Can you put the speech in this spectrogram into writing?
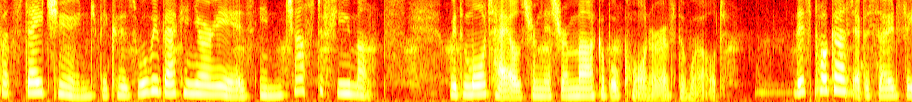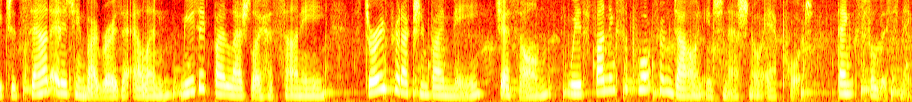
But stay tuned because we'll be back in your ears in just a few months with more tales from this remarkable corner of the world. This podcast episode featured sound editing by Rosa Ellen, music by Lajlo Hassani, story production by me, Jess Ong, with funding support from Darwin International Airport. Thanks for listening.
